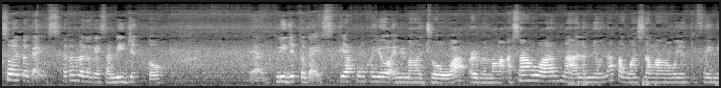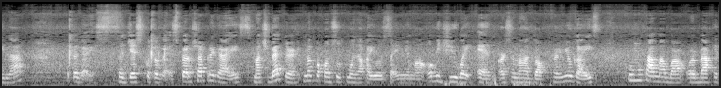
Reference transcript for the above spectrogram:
So, ito guys. Ito talaga guys, ha? legit to. Ayan, legit to guys. Kaya kung kayo ay may mga jowa or may mga asawa na alam niyo na pag once nangangamoy yung kifay nila, ito guys, suggest ko to guys. Pero syempre guys, much better, magpa-consult muna kayo sa inyong mga OBGYN or sa mga doctor nyo guys, kung tama ba or bakit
